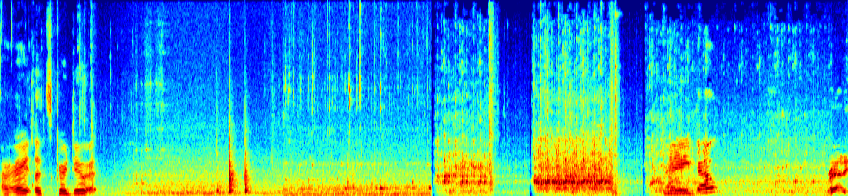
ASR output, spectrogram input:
All right, let's go do it. Ready to go? Ready.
